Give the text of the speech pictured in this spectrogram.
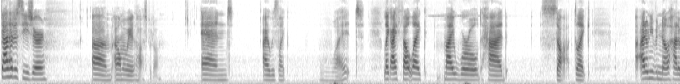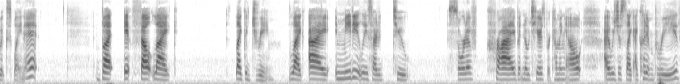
dad had a seizure um, i'm on my way to the hospital and i was like what like i felt like my world had stopped. Like, I don't even know how to explain it, but it felt like like a dream. Like I immediately started to sort of cry, but no tears were coming out. I was just like I couldn't breathe.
